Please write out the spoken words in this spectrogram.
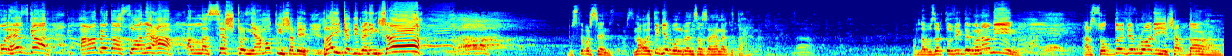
পরহেজগার, আবেদা সালেহা আল্লাহ শ্রেষ্ঠ নিয়ামত হিসাবে রাইকে দিবেন ইনশা বুঝতে পারছেন? না হইতে গিয়ে বলবেন, চাচা, হেনা কোথায়? আল্লাহ বুঝার তৌফিক দেখবেন আমিন। আর চোদ্দই ফেব্রুয়ারি, সাবধান।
